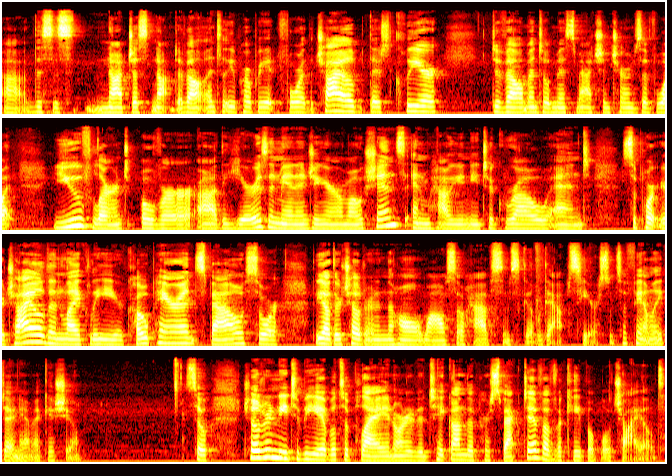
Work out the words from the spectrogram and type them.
Uh, this is not just not developmentally appropriate for the child, but there's clear developmental mismatch in terms of what you've learned over uh, the years in managing your emotions and how you need to grow and support your child and likely your co-parent spouse or the other children in the home also have some skill gaps here so it's a family dynamic issue so, children need to be able to play in order to take on the perspective of a capable child.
